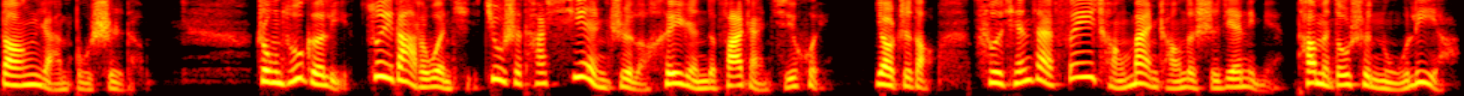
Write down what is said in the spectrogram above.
当然不是的。种族隔离最大的问题就是它限制了黑人的发展机会。要知道，此前在非常漫长的时间里面，他们都是奴隶啊。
